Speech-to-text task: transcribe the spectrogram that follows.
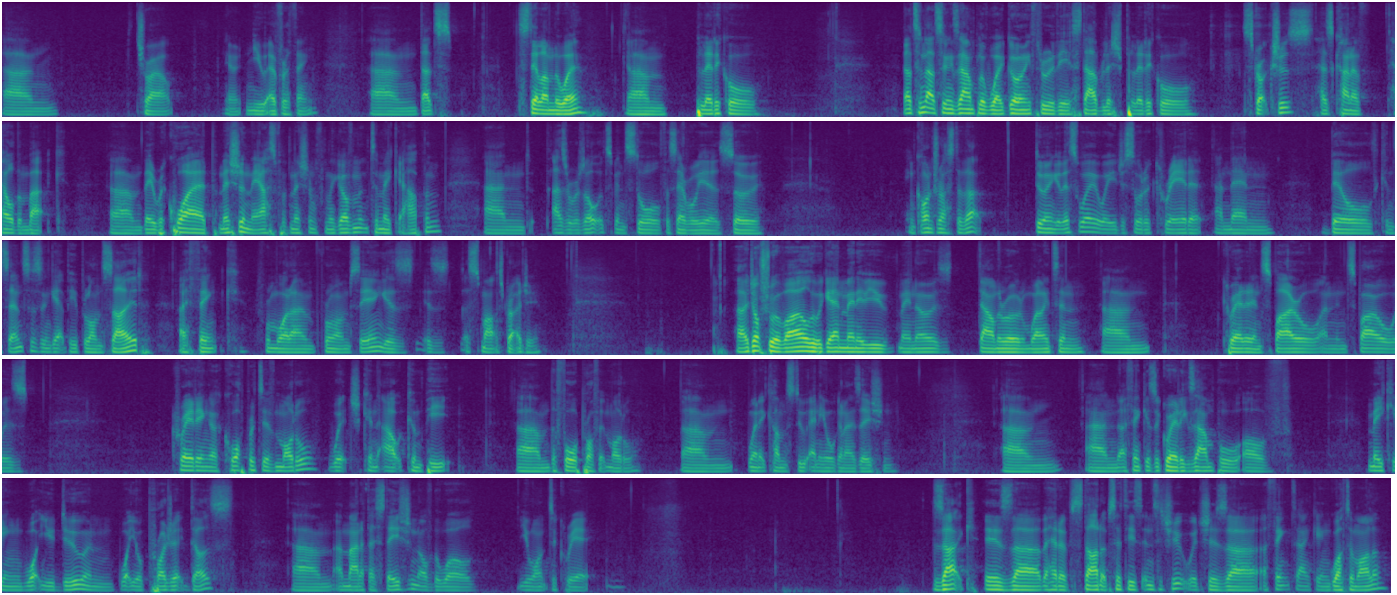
um, try out you know, new everything. Um, that's still underway. Um, political, that's an, that's an example of where going through the established political structures has kind of held them back. Um, they required permission, they asked for permission from the government to make it happen, and as a result, it's been stalled for several years. So in contrast to that, doing it this way, where you just sort of create it and then build consensus and get people on side, I think from what I'm from what I'm seeing is is a smart strategy. Uh, Joshua Vial, who again many of you may know, is down the road in Wellington, um, created Enspiral, and Enspiral is creating a cooperative model which can outcompete um, the for-profit model um, when it comes to any organization. Um, and I think it's a great example of making what you do and what your project does um, a manifestation of the world you want to create. Zach is uh, the head of Startup Cities Institute, which is uh, a think tank in Guatemala,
